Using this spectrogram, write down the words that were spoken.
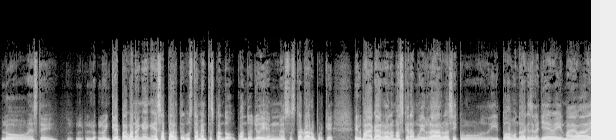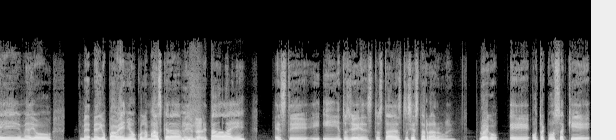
lo, este, lo, lo increpa. Bueno, en, en esa parte justamente es cuando, cuando yo dije, "Mm, eso está raro, porque el mae agarra la máscara muy raro, así como, y todo el mundo deja que se la lleve, y el mae va ahí medio, me- medio paveño con la máscara, medio engaletada ahí. Este, y, y entonces yo dije, esto está, esto sí está raro, mae". Luego, eh, otra cosa que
